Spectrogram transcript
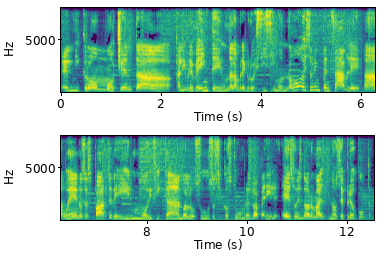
el Nicrom 80 calibre 20, un alambre gruesísimo. No, eso era impensable. Ah, bueno, eso es parte de ir modificando los usos y costumbres vaporiles. Eso es normal, no se preocupen.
